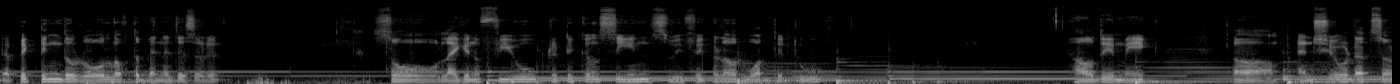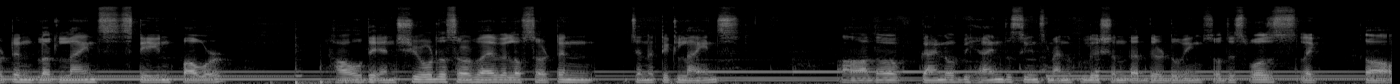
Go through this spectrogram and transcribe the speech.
depicting the role of the Bene Gesserit. so like in a few critical scenes we figured out what they do how they make uh, ensure that certain bloodlines stay in power how they ensure the survival of certain genetic lines uh, the kind of behind the scenes manipulation that they're doing so this was like uh,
